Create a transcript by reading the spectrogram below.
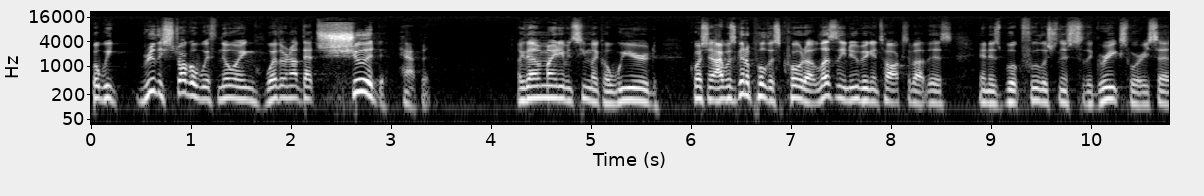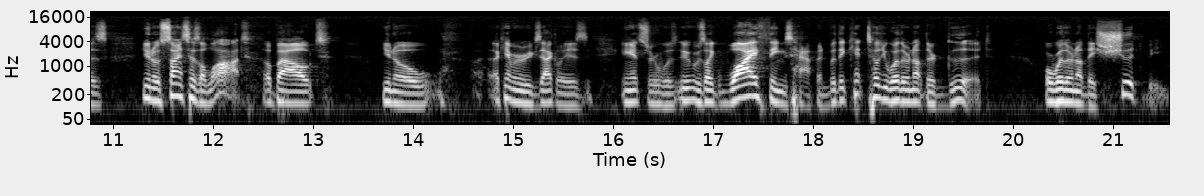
but we really struggle with knowing whether or not that should happen like that might even seem like a weird question. I was going to pull this quote up. Lesslie Newbigin talks about this in his book Foolishness to the Greeks, where he says, you know, science has a lot about, you know, I can't remember exactly his answer was. It was like why things happen, but they can't tell you whether or not they're good, or whether or not they should be.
